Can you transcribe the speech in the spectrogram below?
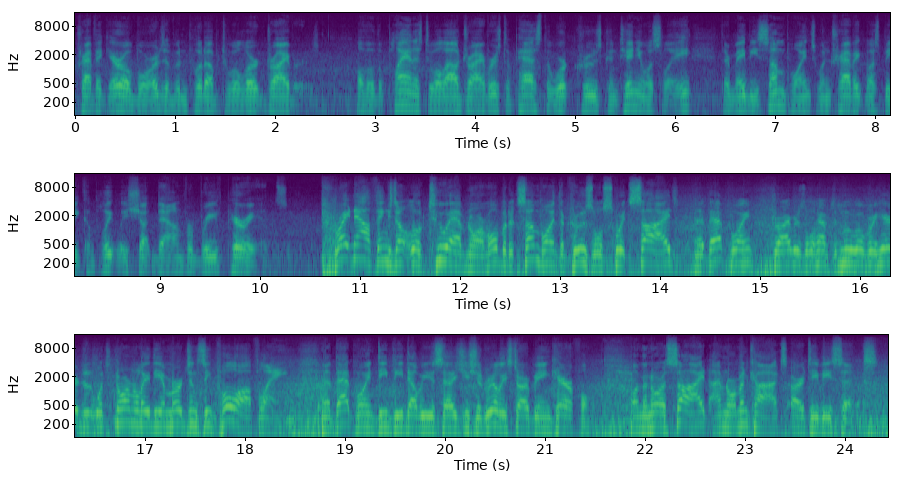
Traffic arrow boards have been put up to alert drivers. Although the plan is to allow drivers to pass the work crews continuously, there may be some points when traffic must be completely shut down for brief periods. Right now, things don't look too abnormal, but at some point the crews will switch sides, and at that point, drivers will have to move over here to what's normally the emergency pull-off lane. And at that point, DPW says you should really start being careful. On the north side, I'm Norman Cox, RTV6.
